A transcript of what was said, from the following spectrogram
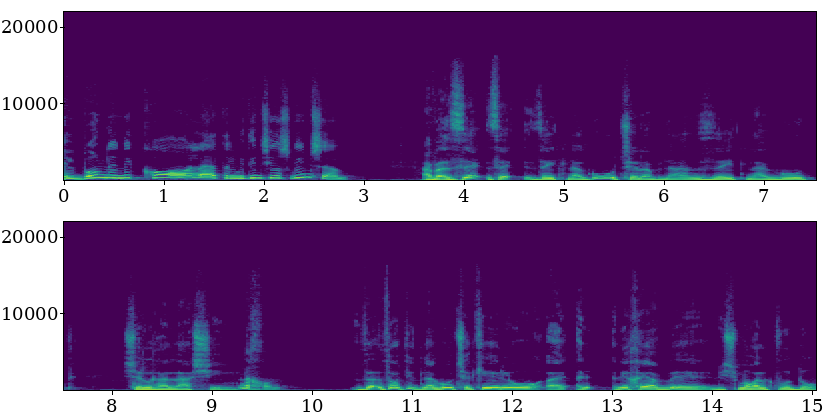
עלבון לעיני כל התלמידים שיושבים שם. אבל זה, זה, זה התנהגות של עבדן, זה התנהגות של רל"שים. נכון. ז- זאת התנהגות שכאילו, אני, אני חייב אה, לשמור על כבודו,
